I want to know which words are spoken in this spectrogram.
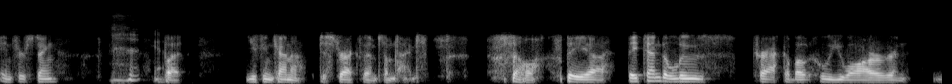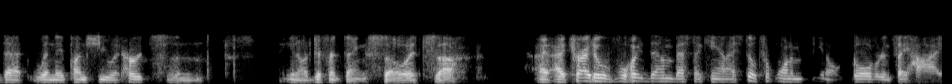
interesting, yeah. but you can kind of distract them sometimes. So they uh, they tend to lose track about who you are, and that when they punch you, it hurts, and you know different things. So it's uh, I, I try to avoid them best I can. I still want to you know go over and say hi.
